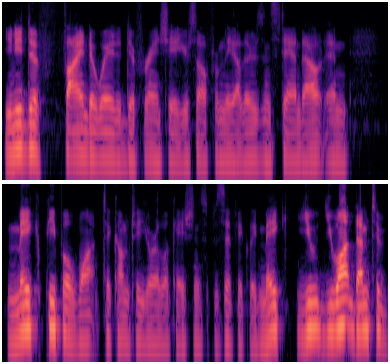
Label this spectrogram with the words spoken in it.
you need to find a way to differentiate yourself from the others and stand out and make people want to come to your location specifically. Make you you want them to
